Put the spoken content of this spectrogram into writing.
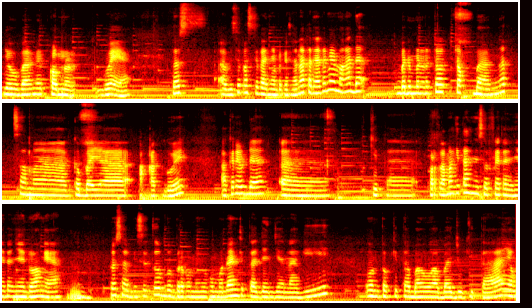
jauh banget kalau menurut gue ya. Terus abis itu pas kita nyampe ke sana ternyata memang ada bener-bener cocok banget sama kebaya akad gue. Akhirnya udah eh, kita pertama kita hanya survei tanya-tanya doang ya Hmm. terus habis itu beberapa minggu kemudian kita janjian lagi untuk kita bawa baju kita yang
